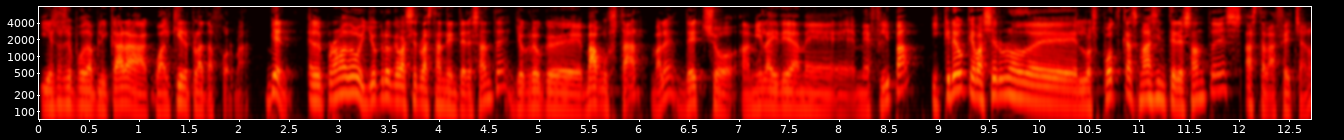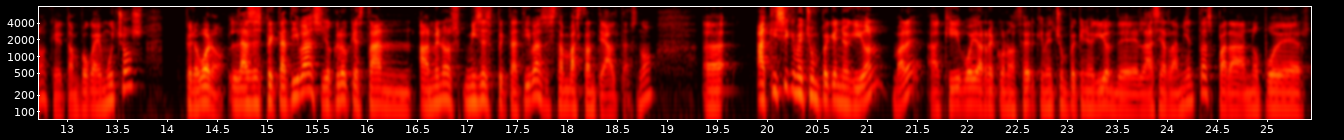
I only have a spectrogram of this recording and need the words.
y eso se puede aplicar a cualquier plataforma. Bien, el programa de hoy yo creo que va a ser bastante interesante, yo creo que va a gustar, ¿vale? De hecho, a mí la idea me, me flipa y creo que va a ser uno de los podcasts más interesantes hasta la fecha, ¿no? Que tampoco hay muchos, pero bueno, las expectativas yo creo que están, al menos mis expectativas están bastante altas, ¿no? Uh, Aquí sí que me he hecho un pequeño guion, ¿vale? Aquí voy a reconocer que me he hecho un pequeño guion de las herramientas para no poder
